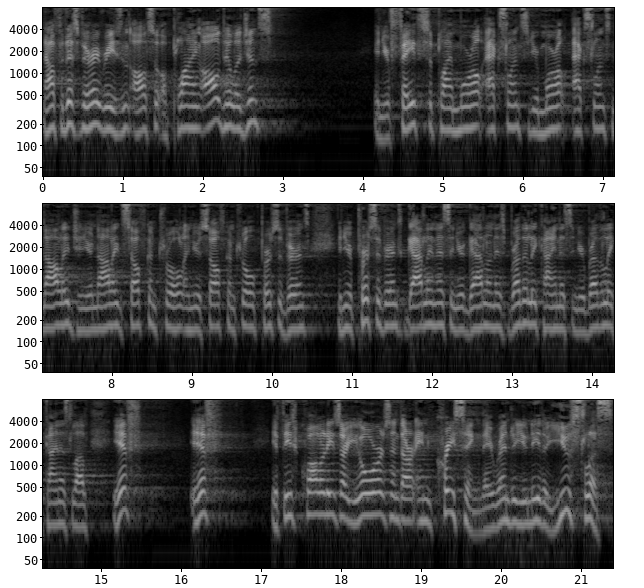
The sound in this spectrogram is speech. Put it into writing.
Now, for this very reason, also applying all diligence, in your faith, supply moral excellence, in your moral excellence, knowledge, in your knowledge, self control, in your self control, perseverance, in your perseverance, godliness, in your godliness, brotherly kindness, in your brotherly kindness, love. If, if, if these qualities are yours and are increasing, they render you neither useless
